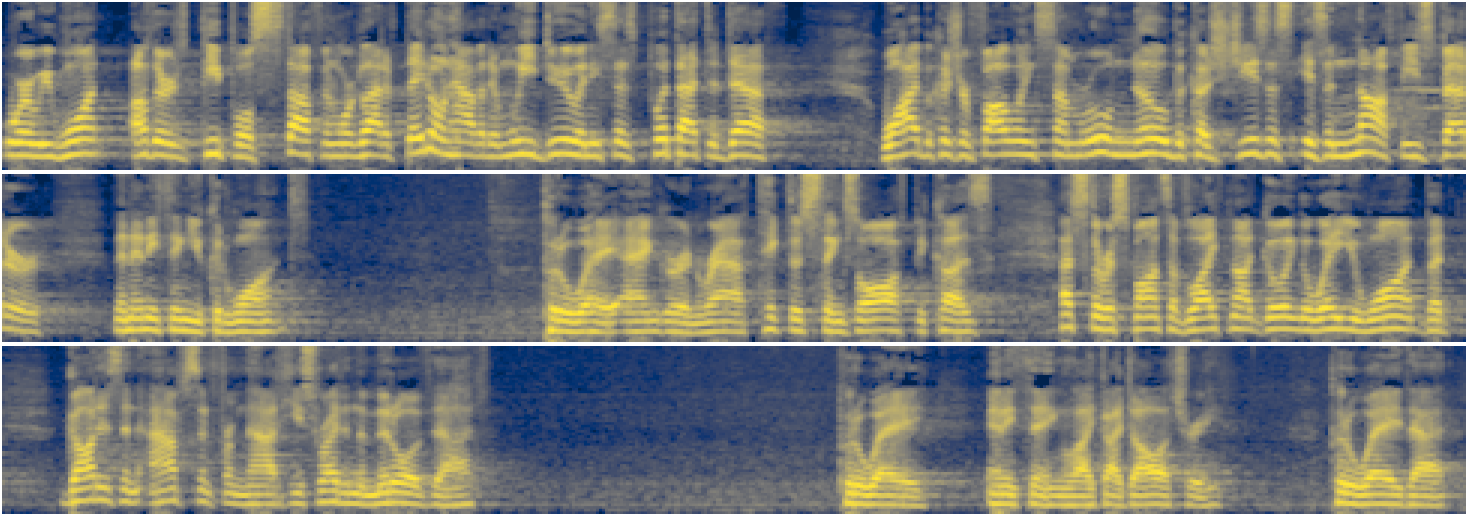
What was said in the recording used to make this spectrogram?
where we want other people's stuff and we're glad if they don't have it and we do. And he says, put that to death. Why? Because you're following some rule? No, because Jesus is enough. He's better than anything you could want. Put away anger and wrath. Take those things off because that's the response of life not going the way you want, but God isn't absent from that. He's right in the middle of that. Put away anything like idolatry. Put away that,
